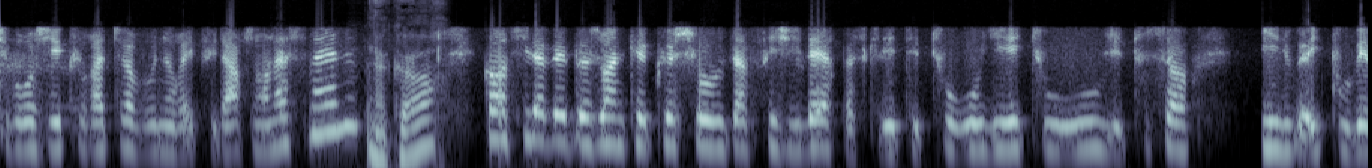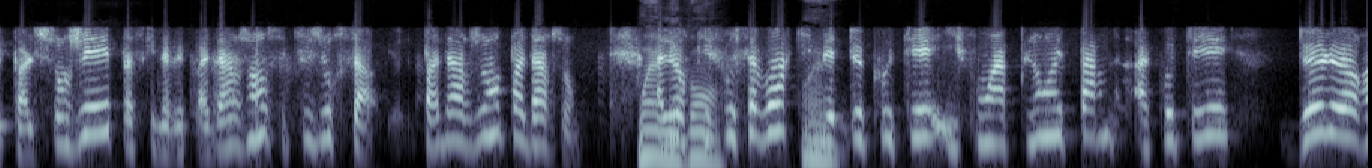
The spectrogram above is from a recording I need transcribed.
subrogé curateur, vous n'aurez plus d'argent la semaine. D'accord. Quand il avait besoin de quelque chose, un frigidaire, parce qu'il était tout rouillé, tout rouge et tout ça, il ne pouvait pas le changer parce qu'il n'avait pas d'argent. C'est toujours ça. Pas d'argent, pas d'argent. Ouais, Alors bon. qu'il faut savoir qu'ils ouais. mettent de côté, ils font un plan épargne à côté de leur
